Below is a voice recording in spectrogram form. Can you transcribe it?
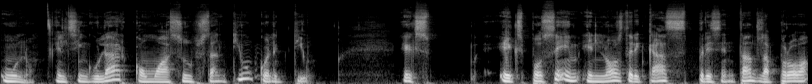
1. El singular como a substantiu col·lectiu. Exposem el nostre cas presentant la prova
